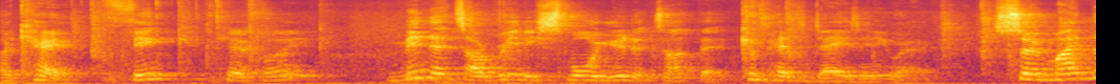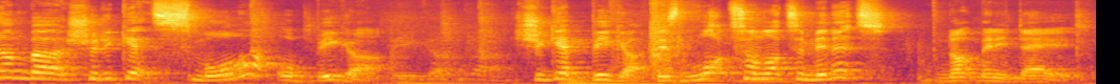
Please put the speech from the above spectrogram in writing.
Okay, think carefully. Minutes are really small units, aren't they? Compared to days anyway. So my number, should it get smaller or bigger? Bigger. It should get bigger. There's lots and lots of minutes, not many days.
